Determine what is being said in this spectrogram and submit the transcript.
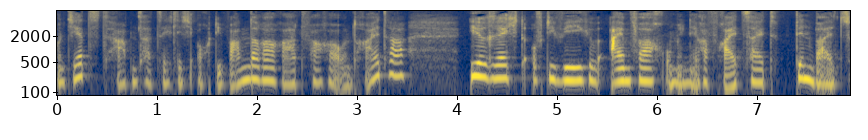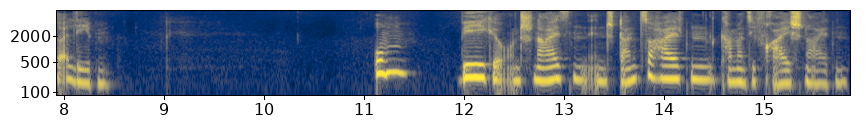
Und jetzt haben tatsächlich auch die Wanderer, Radfahrer und Reiter ihr Recht auf die Wege, einfach um in ihrer Freizeit den Wald zu erleben. Um Wege und Schneisen instand zu halten, kann man sie freischneiden.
